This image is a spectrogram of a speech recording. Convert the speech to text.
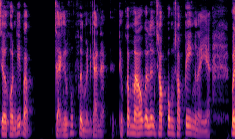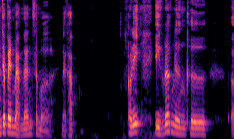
เจอคนที่แบบจ่ายเงินฟุ่มเฟือยเหมือนกันน่ะเดี๋ยวก็เมาท์กันเรื่องช้อปปิ้งช้อปปิ้งอะไรเงี้ยมันจะเป็นแบบนั้นเสมอนะครับ คราวนี้อีกเรื่องหนึ่งคือเอ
